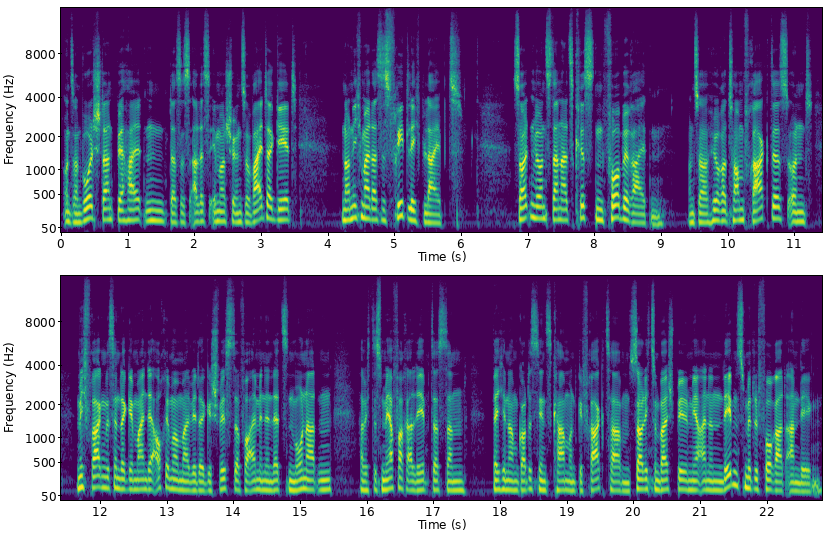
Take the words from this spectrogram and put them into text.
unseren Wohlstand behalten, dass es alles immer schön so weitergeht, noch nicht mal, dass es friedlich bleibt. Sollten wir uns dann als Christen vorbereiten? Unser Hörer Tom fragt es und mich fragen das in der Gemeinde auch immer mal wieder Geschwister, vor allem in den letzten Monaten habe ich das mehrfach erlebt, dass dann welche nach dem Gottesdienst kamen und gefragt haben, soll ich zum Beispiel mir einen Lebensmittelvorrat anlegen?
